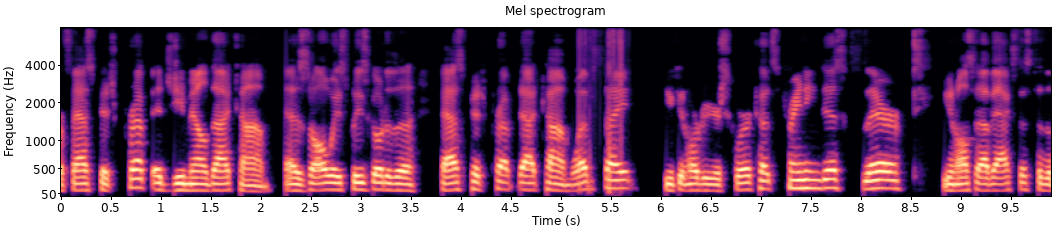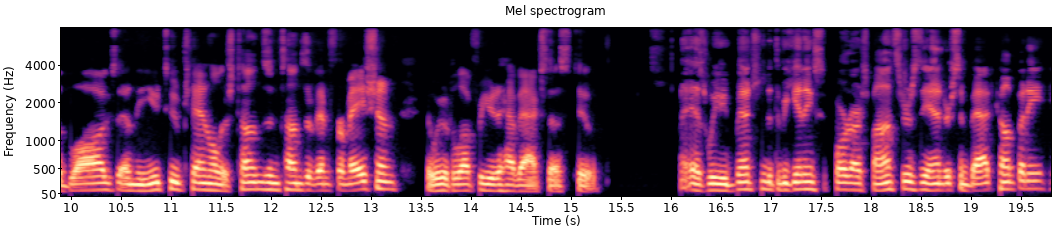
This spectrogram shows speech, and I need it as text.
or fastpitchprep at gmail.com. As always, please go to the fastpitchprep.com website. You can order your square cuts training discs there. You can also have access to the blogs and the YouTube channel. There's tons and tons of information that we would love for you to have access to. As we mentioned at the beginning, support our sponsors, the Anderson Bat Company.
